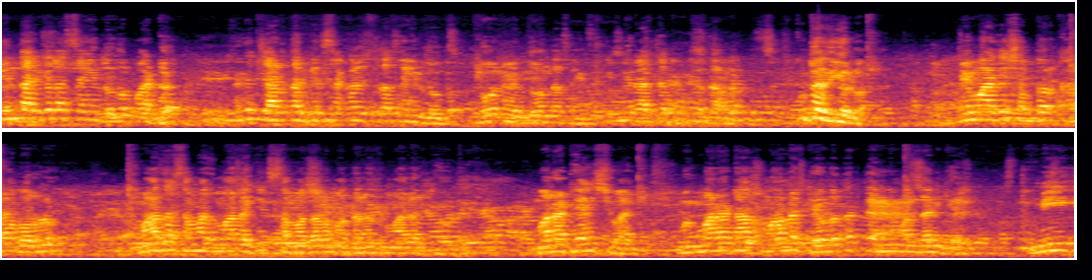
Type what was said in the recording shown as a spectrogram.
तीन तारखेला सांगितलं होतं पाठक म्हणजे चार तारखेला सकाळी सुद्धा सांगितलं होतं. दोन दोनदा सांगितलं की मी राज्यात कुठे जाणार कुठंच गेलो मी माझ्या शब्दावर खरा भरलो. माझा समाज मला की समाजाला मतदानात मला ठेवलं मराठ्यांशिवाय मग मराठा मला ठेवलं तर त्यांनी मतदान केलं. मी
